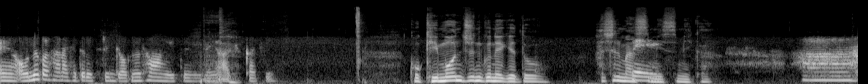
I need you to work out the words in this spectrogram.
예, 어느 걸 하나 제대로 들은 게 없는 상황이기 때문에 아직까지. 고 김원준 군에게도 하실 말씀이 네. 있습니까? 아.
